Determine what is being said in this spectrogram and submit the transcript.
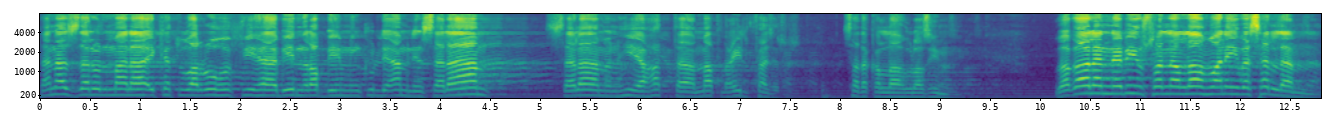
تنزل الملائكة والروح فيها بإذن ربهم من كل أمر سلام. سلام هي حتى مطلع الفجر. صدق الله العظيم. وقال النبي صلى الله عليه وسلم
